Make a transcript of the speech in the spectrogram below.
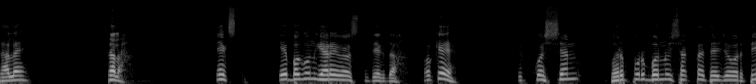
झालंय? चला. नेक्स्ट हे बघून घ्या रे व्यवस्थित एकदा. ओके क्वेश्चन भरपूर बनू शकतात त्याच्यावरती.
